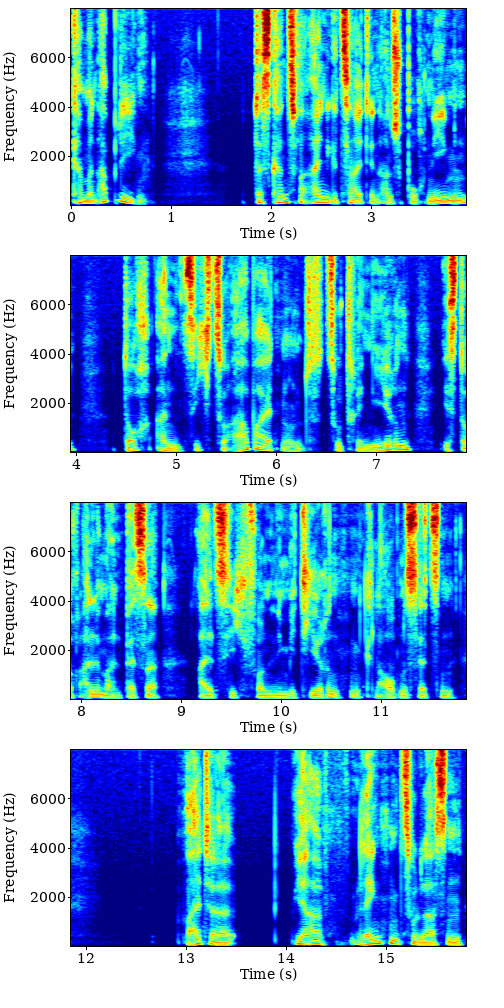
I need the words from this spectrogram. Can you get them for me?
kann man ablegen. Das kann zwar einige Zeit in Anspruch nehmen, doch an sich zu arbeiten und zu trainieren ist doch allemal besser, als sich von limitierenden Glaubenssätzen weiter ja, lenken zu lassen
